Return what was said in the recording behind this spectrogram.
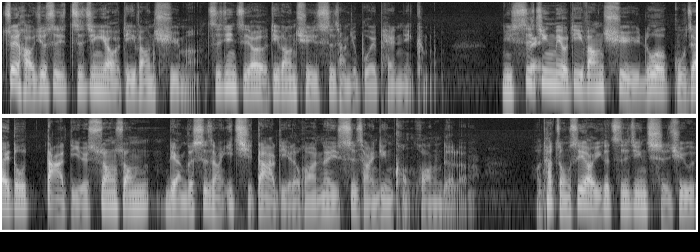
最好就是资金要有地方去嘛，资金只要有地方去，市场就不会 panic 嘛。你资金没有地方去，如果股债都大跌，双双两个市场一起大跌的话，那市场一定恐慌的了。哦，它总是要一个资金池去，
